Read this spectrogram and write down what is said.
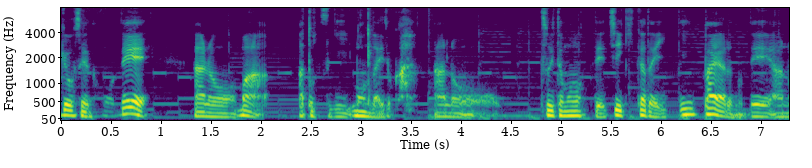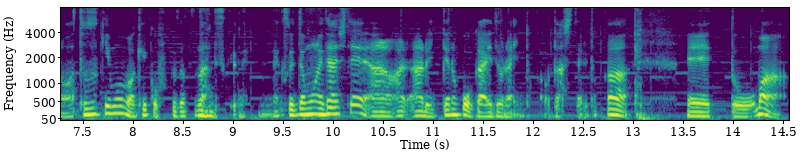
行政の方で、あの、まあ、後継ぎ問題とか、あの、そういったものって地域課題いっぱいあるので、あの、後付きものは結構複雑なんですけどね。なんかそういったものに対して、あの、ある一定のこうガイドラインとかを出したりとか、えーっと、まあ、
